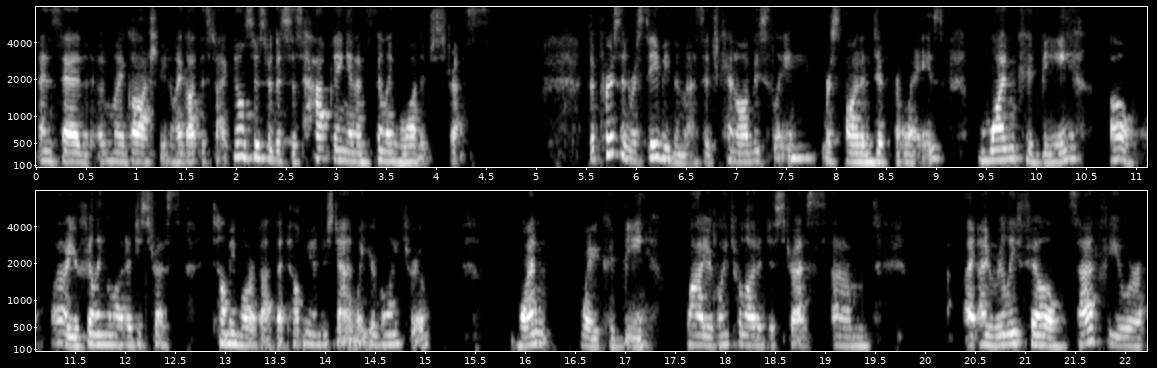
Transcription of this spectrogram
and said, Oh my gosh, you know, I got this diagnosis or this is happening and I'm feeling a lot of distress. The person receiving the message can obviously respond in different ways. One could be, Oh, wow, you're feeling a lot of distress. Tell me more about that. Help me understand what you're going through. One way could be, wow, you're going through a lot of distress. Um, I, I, really feel sad for you, or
